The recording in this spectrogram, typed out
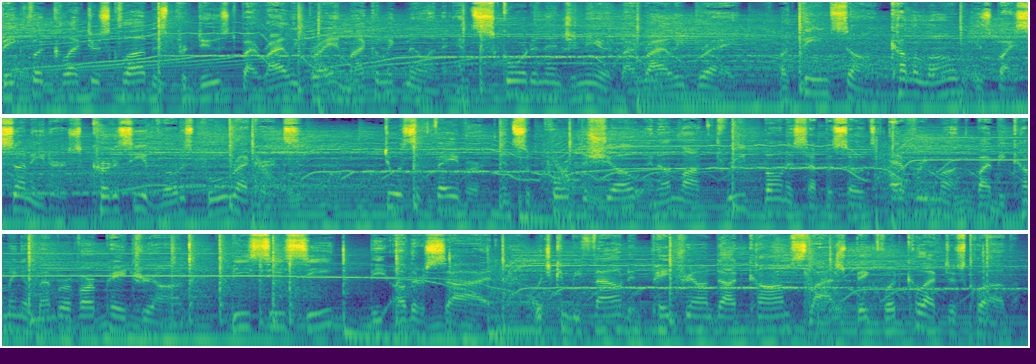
Bigfoot Collectors Club is produced by Riley Bray and Michael McMillan and scored and engineered by Riley Bray. Our theme song, Come Alone, is by Suneaters, courtesy of Lotuspool Records. Do us a favor and support the show and unlock three bonus episodes every month by becoming a member of our Patreon, BCC The Other Side, which can be found at patreon.com slash Bigfoot Collectors Club.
